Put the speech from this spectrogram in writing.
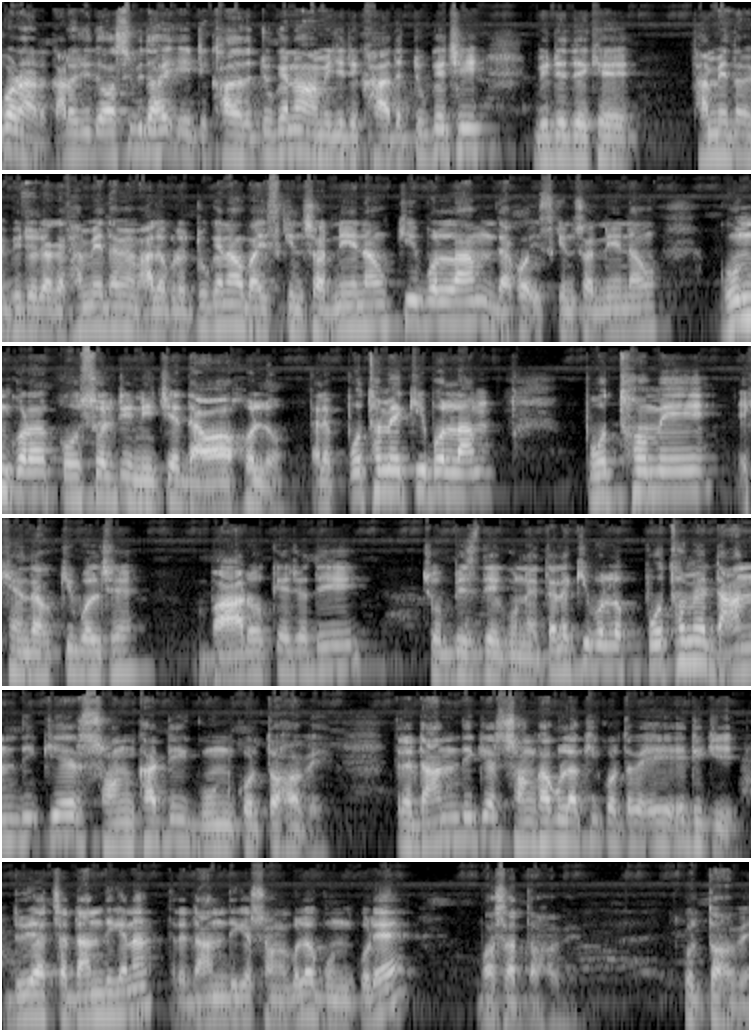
করার, কারও যদি অসুবিধা হয়, এইটি খাতাতে টুকে নাও। আমি যেটি খাতাতে টুকেছি ভিডিও দেখে থামিয়ে থামিয়ে ভিডিওটাকে থামিয়ে থামিয়ে ভালো করে টুকে নাও বা স্ক্রিনশট নিয়ে নাও। কি বললাম? দেখো স্ক্রিনশট নিয়ে নাও। গুণ করার কৌশলটি নিচে দেওয়া হলো। তাহলে প্রথমে কি বললাম? প্রথমে এখানে দেখো কি বলছে? বারোকে যদি চব্বিশ দিয়ে গুণে তাহলে কি বলল? প্রথমে ডান দিকের সংখ্যাটি গুণ করতে হবে। তাহলে ডান দিকের সংখ্যাগুলো কি করতে হবে? এটি কি? দুই আচ্ছা ডান দিকে না? তাহলে ডান দিকের সংখ্যাগুলো গুণ করে বসাতে হবে। করতে হবে।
